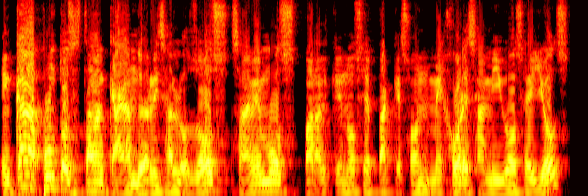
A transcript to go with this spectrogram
en cada punto se estaban cagando de risa los dos. Sabemos, para el que no sepa, que son mejores amigos ellos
